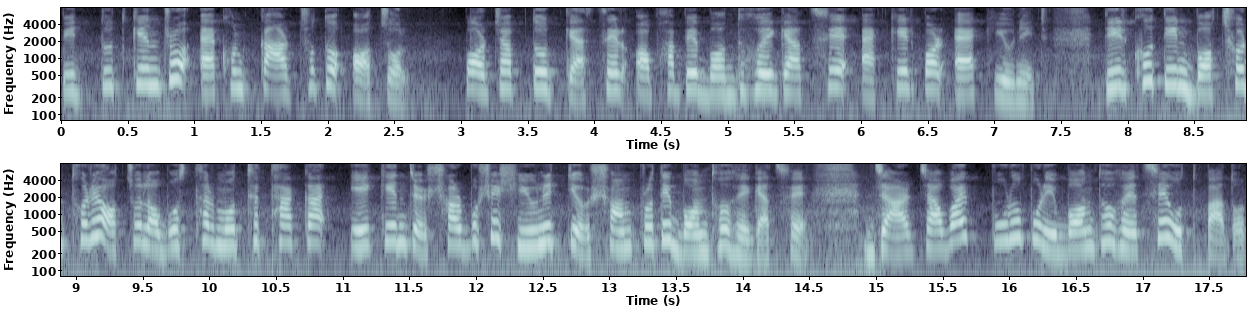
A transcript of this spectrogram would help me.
বিদ্যুৎ কেন্দ্র এখন কার্যত অচল। পর্যাপ্ত গ্যাসের অভাবে বন্ধ হয়ে গেছে একের পর এক ইউনিট। দীর্ঘ তিন বছর ধরে অচল অবস্থার মধ্যে থাকা এ কেন্দ্রের সর্বশেষ ইউনিটটিও সম্প্রতি বন্ধ হয়ে গেছে, যার যাওয়ায় পুরোপুরি বন্ধ হয়েছে উৎপাদন।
